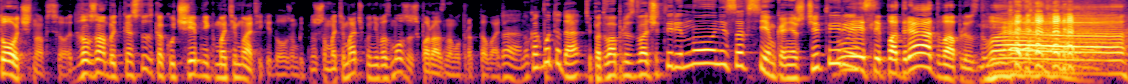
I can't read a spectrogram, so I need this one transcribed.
точно все. Это должна быть конституция, как учебник математики должен быть. Потому что математику невозможно же по-разному трактовать. Да, ну как будто да. Типа 2 плюс 2 4, но не совсем, конечно, 4. Ну, если подряд 2 плюс 2.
